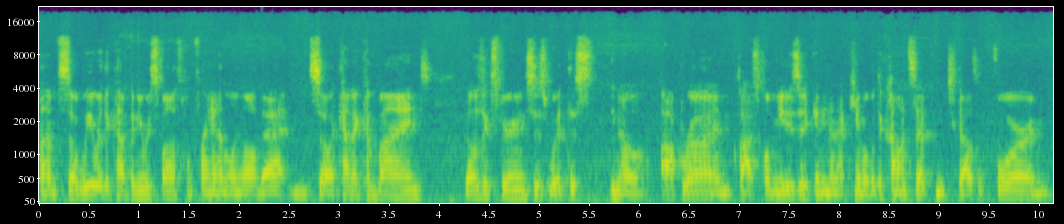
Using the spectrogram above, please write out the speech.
Um, so we were the company responsible for handling all that, and so I kind of combined those experiences with this, you know, opera and classical music, and then I came up with the concept in 2004, and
